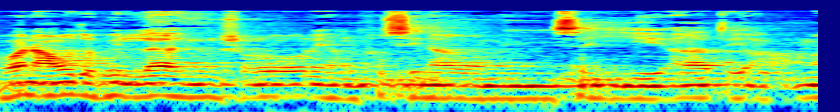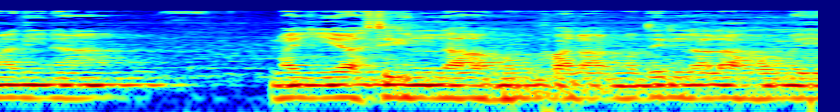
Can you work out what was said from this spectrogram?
Wa na'udzu billahi min shururi anfusina wa min sayyiati a'malina من يهده الله فلا مضل له ومن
